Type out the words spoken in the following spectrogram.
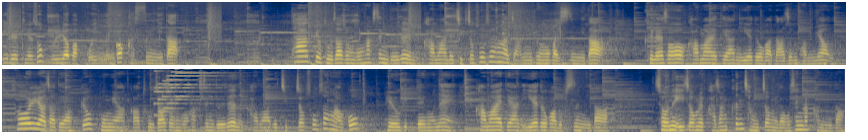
이를 계속 물려받고 있는 것 같습니다. 타학교 도자 전공 학생들은 가마를 직접 소송하지 않는 경우가 있습니다. 그래서 가마에 대한 이해도가 낮은 반면 서울여자대학교 공예학과 도자 전공 학생들은 가마를 직접 소송하고 배우기 때문에 가마에 대한 이해도가 높습니다. 저는 이 점을 가장 큰 장점이라고 생각합니다.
